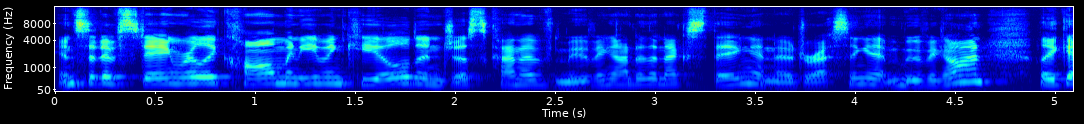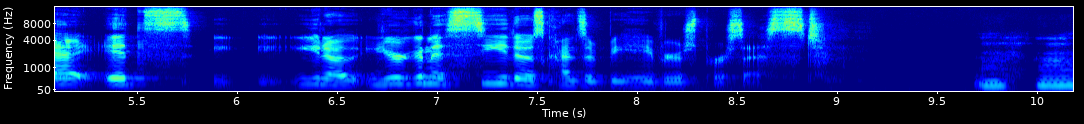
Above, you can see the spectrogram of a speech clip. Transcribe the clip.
instead of staying really calm and even keeled and just kind of moving on to the next thing and addressing it, moving on, like it's, you know, you're going to see those kinds of behaviors persist. Mm-hmm.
